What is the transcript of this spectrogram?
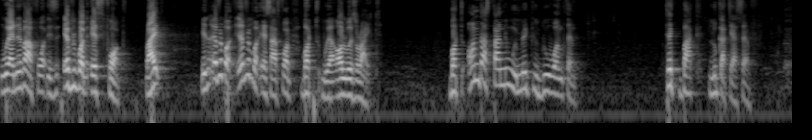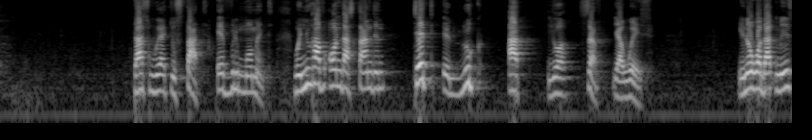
we are never at fault. It's everybody else's fault, right? You know, everybody, everybody else at fault, but we are always right. But understanding will make you do one thing. Take back, look at yourself. That's where to start every moment. When you have understanding, take a look at yourself, your ways. You know what that means?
